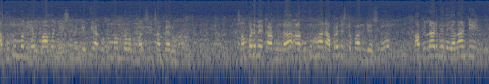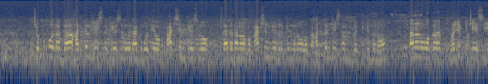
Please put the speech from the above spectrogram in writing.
ఆ కుటుంబం ఏం పాపం చేసిందని చెప్పి ఆ కుటుంబంలో ఒక మనిషిని చంపారు. చంపడమే కాకుండా ఆ కుటుంబాన్ని అప్రతిష్ట పాలు చేస్తూ ఆ పిల్లాడి మీద ఎలాంటి చెప్పుకోదగ్గ హత్యలు చేసిన కేసులో లేకపోతే ఒక ఫ్యాక్షన్ కేసులో లేకపోతే తన ఒక ఫ్యాక్షన్ లీడర్ కిందనో ఒక హత్యలు చేసిన వ్యక్తి కిందనో తనను ఒక ప్రొజెక్ట్ చేసి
